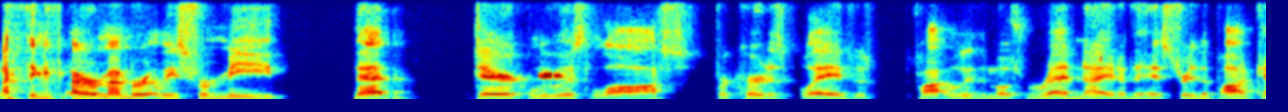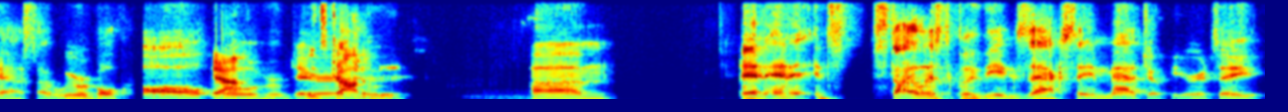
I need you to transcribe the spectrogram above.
I think if I remember, at least for me, that Derek Lewis loss for Curtis Blaydes was probably the most red night of the history of the podcast. Uh, We were both all Yeah, over Derek. it's gotta be. Um, and and it's stylistically the exact same matchup here. It's a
